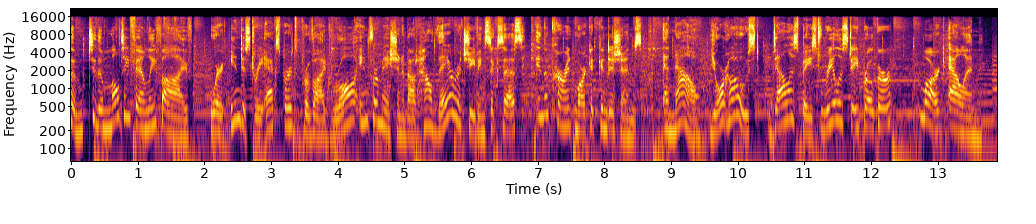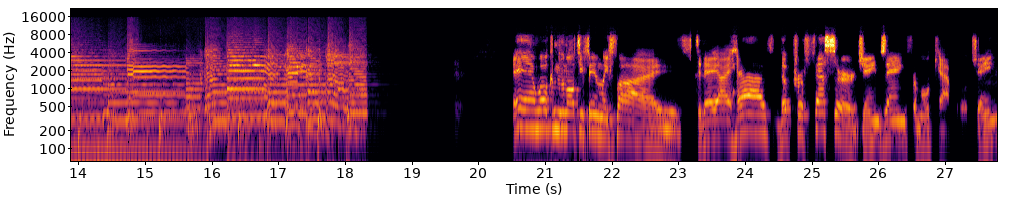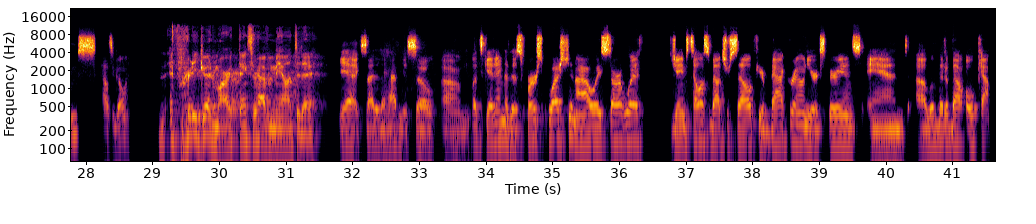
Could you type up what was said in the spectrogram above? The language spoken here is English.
Welcome to the Multifamily Five, where industry experts provide raw information about how they're achieving success in the current market conditions. And now, your host, Dallas based real estate broker, Mark Allen. And welcome to the Multifamily Five. Today I have the professor, James Eng from Old Capital. James, how's it going? Pretty good, Mark. Thanks for having me on today. Yeah, excited to have you. So um, let's get into this first question. I always start with James, tell us about yourself, your background, your experience, and a little bit about Old Capital.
